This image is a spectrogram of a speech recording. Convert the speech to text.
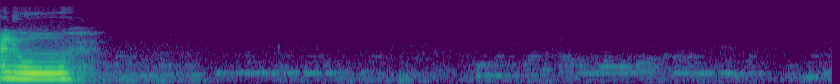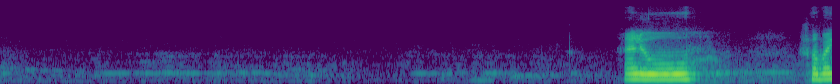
হ্যালো হ্যালো। সবাই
